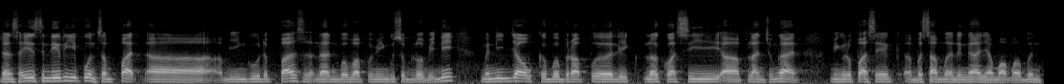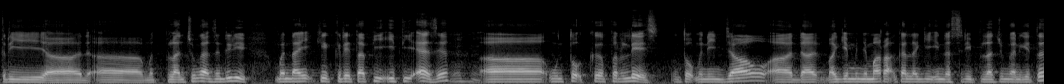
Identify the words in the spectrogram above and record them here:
Dan saya sendiri pun sempat uh, minggu lepas dan beberapa minggu sebelum ini meninjau ke beberapa lokasi uh, pelancongan. Minggu lepas saya uh, bersama dengan yang Muhammad Menteri uh, uh, pelancongan sendiri menaiki kereta api ETS ya mhm. uh, untuk ke Perlis untuk meninjau uh, dan bagi menyemarakkan lagi industri pelancongan kita.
